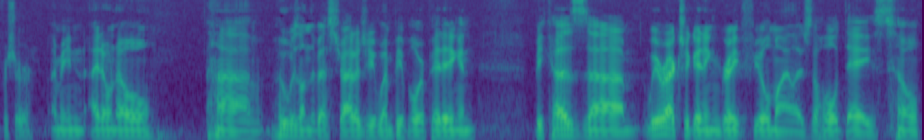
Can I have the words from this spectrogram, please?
For sure. I mean, I don't know um, who was on the best strategy when people were pitting, and because um, we were actually getting great fuel mileage the whole day, so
